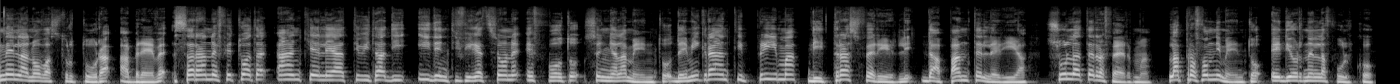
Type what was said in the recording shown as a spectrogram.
Nella nuova struttura, a breve, saranno effettuate anche le attività di identificazione e fotosegnalamento dei migranti prima di trasferirli da Pantelleria sulla terraferma. L'approfondimento è di Ornella Fulco.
